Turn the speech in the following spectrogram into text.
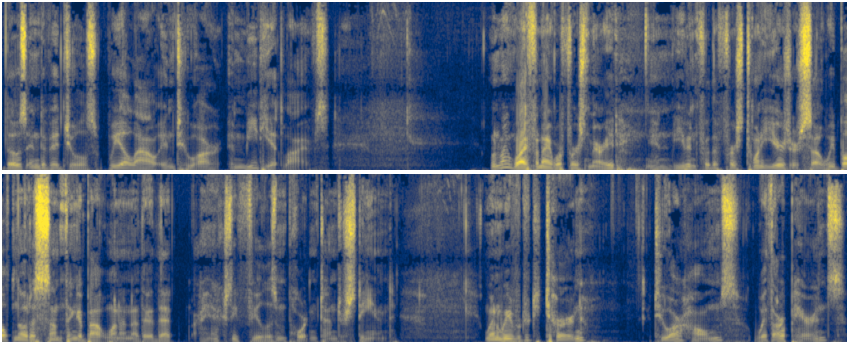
those individuals we allow into our immediate lives. When my wife and I were first married, and even for the first 20 years or so, we both noticed something about one another that I actually feel is important to understand. When we would return to our homes with our parents,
